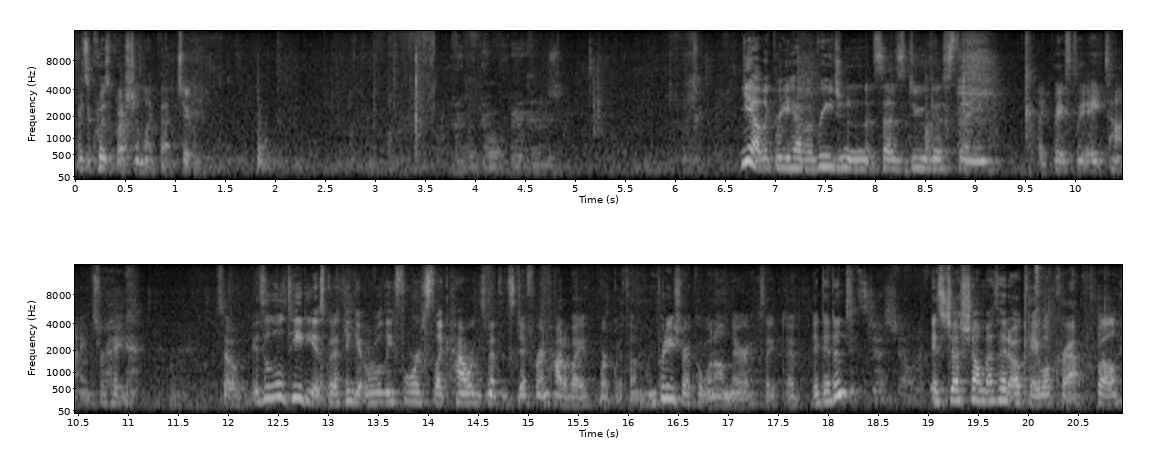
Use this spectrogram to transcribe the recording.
There's a quiz question like that too. Yeah, like where you have a region that says do this thing like basically eight times, right? So it's a little tedious, but I think it will really force like how are these methods different? How do I work with them? I'm pretty sure I put one on there. It's like uh, I, I didn't. It's just shell method. It's just shell method. Okay, well crap. Well,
